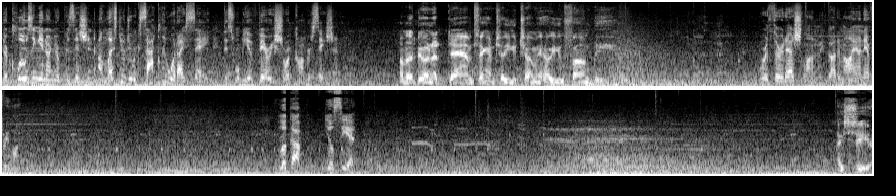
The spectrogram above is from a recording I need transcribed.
They're closing in on your position. Unless you do exactly what I say, this will be a very short conversation. I'm not doing a damn thing until you tell me how you found me. We're third echelon. We've got an eye on everyone. Look up. You'll see it. I see it.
